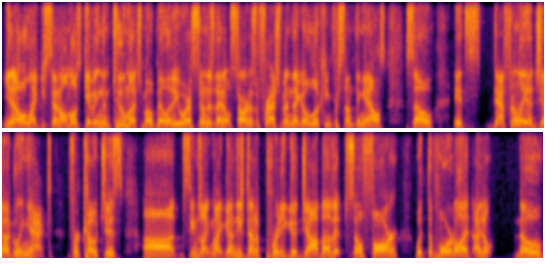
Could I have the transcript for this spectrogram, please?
you know, like you said, almost giving them too much mobility where as soon as they don't start as a freshman, they go looking for something else. So it's definitely a juggling act for coaches. Uh, seems like Mike Gundy's done a pretty good job of it so far with the portal. I, I don't know.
